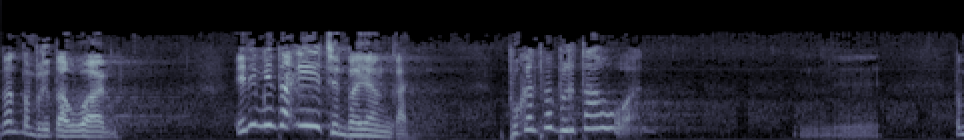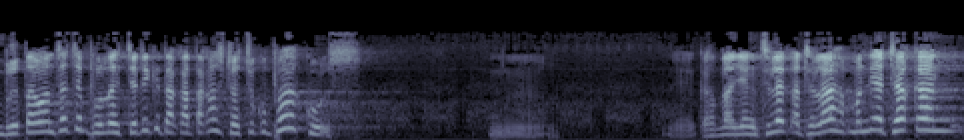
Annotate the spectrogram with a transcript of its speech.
Kan pemberitahuan. Ini minta izin bayangkan. Bukan pemberitahuan. Pemberitahuan saja boleh jadi kita katakan sudah cukup bagus. Karena yang jelek adalah meniadakan,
